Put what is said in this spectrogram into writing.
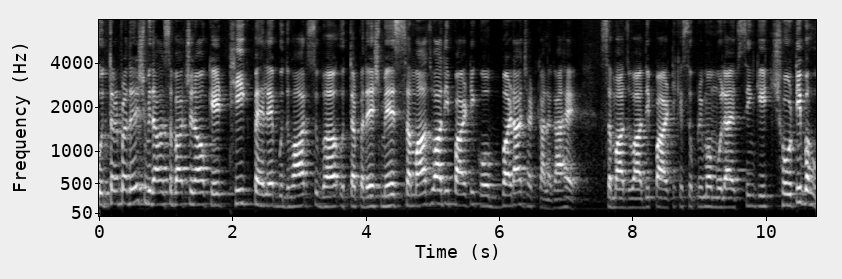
उत्तर प्रदेश विधानसभा चुनाव के ठीक पहले बुधवार सुबह उत्तर प्रदेश में समाजवादी पार्टी को बड़ा झटका लगा है। समाजवादी पार्टी के सुप्रीमो मुलायम सिंह की छोटी बहू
